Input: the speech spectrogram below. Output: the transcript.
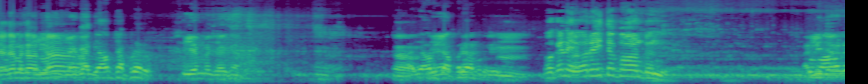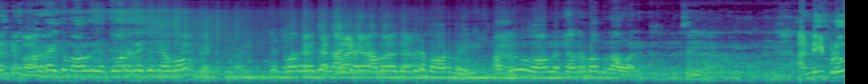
జగన్ గారినా? ఎవరు చెప్పలేరు. ఉమ్. ఓకేనా ఎవరైతే బాగుంటుంది? ఎంతవరకు అయితే మామూలుగా ఎంతవరకు అయితే ఏమో ఎంతవరకు అయితే నాయకుడు అమరావతి అయితే బాగుంటుంది. అప్పుడు మామూలుగా చంద్రబాబు కావాలి. అంటే ఇప్పుడు.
